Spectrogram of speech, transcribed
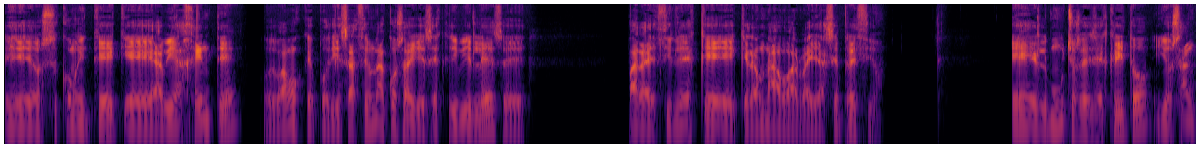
eh, os comenté que había gente, vamos, que podíais hacer una cosa y es escribirles eh, para decirles que, era una barbaridad ese precio. muchos habéis escrito y os han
